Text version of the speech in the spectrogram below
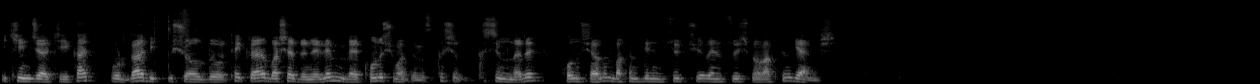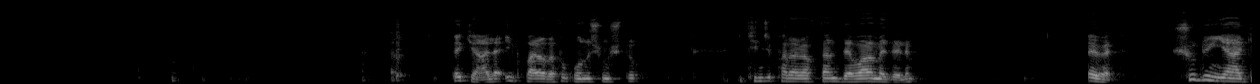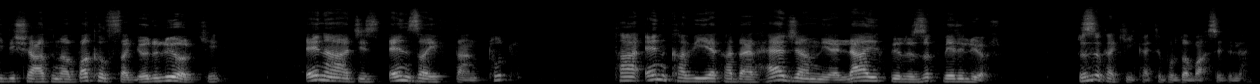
İkinci hakikat burada bitmiş olduğu. Tekrar başa dönelim ve konuşmadığımız kısımları konuşalım. Bakın dilim sürçüyor. Benim su içme vaktim gelmiş. Peki hala ilk paragrafı konuşmuştuk. İkinci paragraftan devam edelim. Evet, şu dünya gidişatına bakılsa görülüyor ki en aciz, en zayıftan tut, ta en kaviye kadar her canlıya layık bir rızık veriliyor. Rızık hakikati burada bahsedilen.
